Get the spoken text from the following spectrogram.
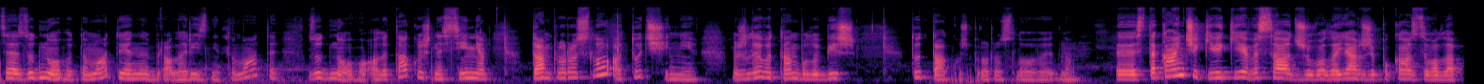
це з одного томату, я не брала різні томати з одного, але також насіння там проросло, а тут ще ні. Можливо, там було більш Тут також проросло видно. Стаканчики, Стаканчиків, які я висаджувала, я вже показувала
